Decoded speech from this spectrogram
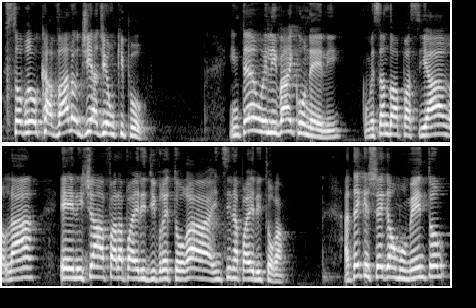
sobre o cavalo dia de Yom Kippur. Então ele vai com ele, começando a passear lá, e Elisha fala para ele de Torá, ensina para ele Torá. Até que chega um momento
